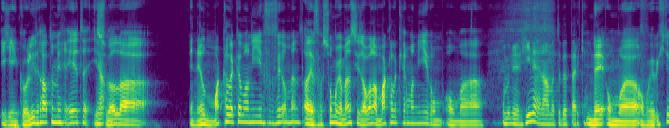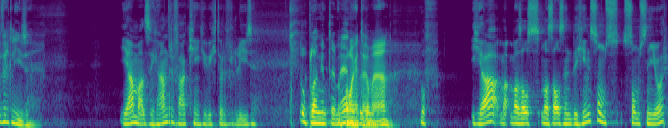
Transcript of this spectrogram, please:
geen koolhydraten meer eten is Ja. wel eh, een heel makkelijke manier voor veel mensen. Allee, voor sommige mensen is dat wel een makkelijker manier om, om, eh, Om hun energieinname te beperken. nee, om, eh, om gewicht te verliezen. Ja, maar ze gaan er vaak geen gewicht door verliezen. Op lange Op termijn. lange bedoel ik. termijn. Of, Ja, maar, maar, zelfs, maar zelfs in het begin soms, soms niet hoor.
